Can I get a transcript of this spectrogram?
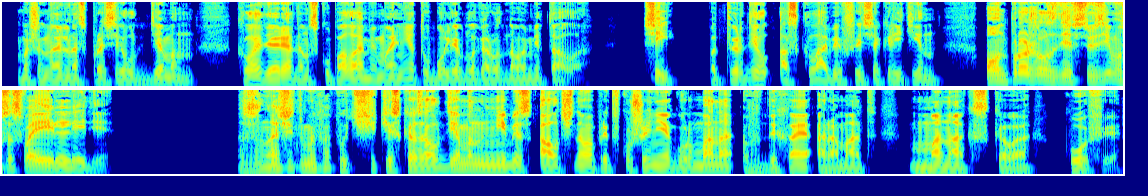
— машинально спросил демон, кладя рядом с куполами монету более благородного металла. «Си», — подтвердил осклабившийся кретин. «Он прожил здесь всю зиму со своей леди». «Значит, мы попутчики», — сказал демон, не без алчного предвкушения гурмана, вдыхая аромат монакского кофе,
